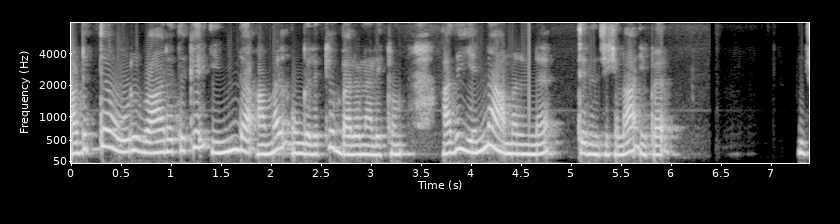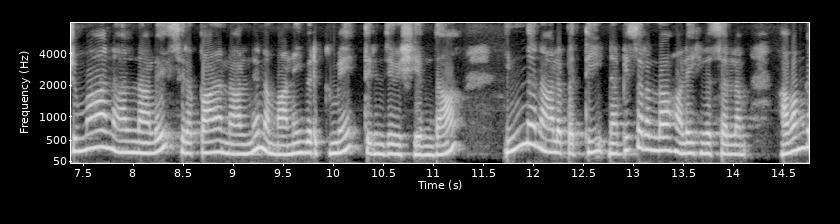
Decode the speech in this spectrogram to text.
அடுத்த ஒரு வாரத்துக்கு இந்த அமல் உங்களுக்கு பலனளிக்கும் அது என்ன அமல்னு தெரிஞ்சுக்கலாம் இப்போ. நாள் நாளே சிறப்பான நாள்னு நம்ம அனைவருக்குமே தெரிஞ்ச விஷயம்தான். இந்த நாளை பற்றி நபி ஸல்லல்லாஹு அலைஹி வஸல்லம் அவங்க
